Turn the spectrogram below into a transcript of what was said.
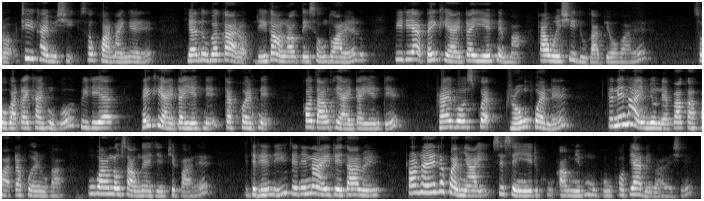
တော့အထိအခိုက်မရှိဆုတ်ခွာနိုင်ခဲ့တယ်။ရန်သူဘက်ကတော့၄កောင်လောက်သေဆုံးသွားတယ်လို့ PDF ဗိတ်ခရိုင်တပ်ရင်းနှစ်မှာ တာဝန်ရှိသူကပြောပါတယ်။ဆိုပါတိုက်ခိုက်မှုကို PDF ဗိတ်ခရိုင်တပ်ရင်းနှစ်တပ်ခွဲနှစ်ကော့တောင်းခရိုင်တပ်ရင်းတစ် Dragon Squad drone ဖွဲ့နဲ့တနင်္သာရီမြို့နယ်ပကဖတပ်ဖွဲ့တို့ကပူးပေါင်းလှုပ်ဆောင်ခဲ့ခြင်းဖြစ်ပါတယ်။ဒီသတင်းသည်တနင်္သာရီဒေသတွင်တော်လှန်ရေးတပ်ဖွဲ့များ၏စစ်စင်ရေးတစ်ခုအောင်မြင်မှုကိုဖော်ပြနေပါတယ်ရှင်။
